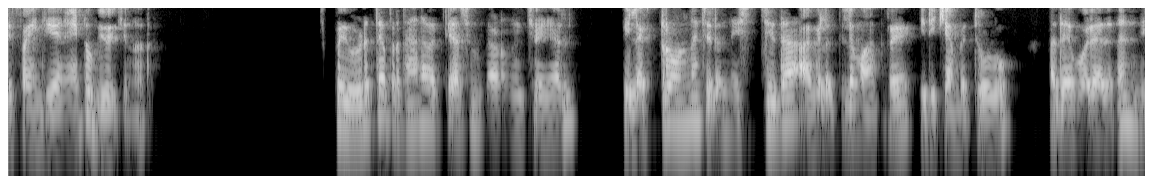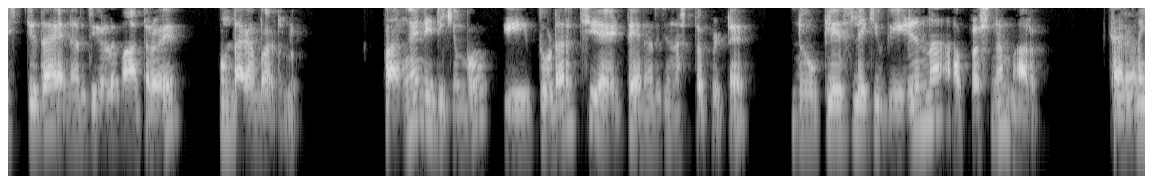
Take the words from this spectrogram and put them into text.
ഡിഫൈൻ ചെയ്യാനായിട്ട് ഉപയോഗിക്കുന്നത്. അപ്പൊ ഇവിടുത്തെ പ്രധാന വ്യത്യാസം എന്താണെന്ന് വെച്ച് കഴിഞ്ഞാൽ ഇലക്ട്രോണിന് ചില നിശ്ചിത അകലത്തിൽ മാത്രമേ ഇരിക്കാൻ പറ്റുള്ളൂ. അതേപോലെ അതിന് നിശ്ചിത എനർജികൾ മാത്രമേ ഉണ്ടാകാൻ പാടുള്ളൂ. അപ്പൊ അങ്ങനെ ഇരിക്കുമ്പോൾ ഈ തുടർച്ചയായിട്ട് എനർജി നഷ്ടപ്പെട്ട് ന്യൂക്ലിയസിലേക്ക് വീഴുന്ന ആ പ്രശ്നം മാറും. കാരണം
